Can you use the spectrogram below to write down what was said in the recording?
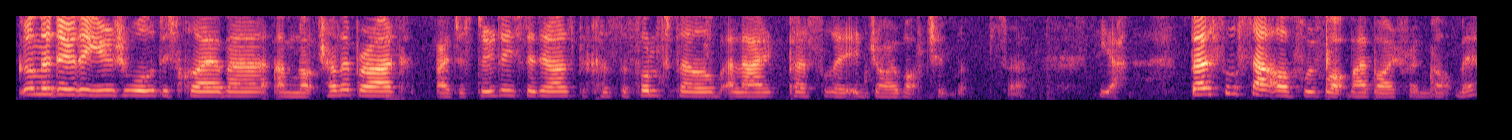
Gonna do the usual disclaimer. I'm not trying to brag. I just do these videos because they're fun to film and I personally enjoy watching them. So yeah. First we'll start off with what my boyfriend got me.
